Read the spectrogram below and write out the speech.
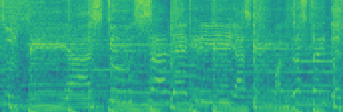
tus días, tus alegrías, cuando estoy de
